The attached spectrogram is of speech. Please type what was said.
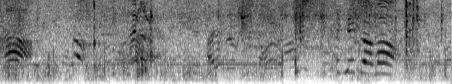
哈干哈呢还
